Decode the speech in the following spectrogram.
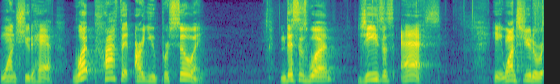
wants you to have? What profit are you pursuing? And this is what Jesus asks. He wants you to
